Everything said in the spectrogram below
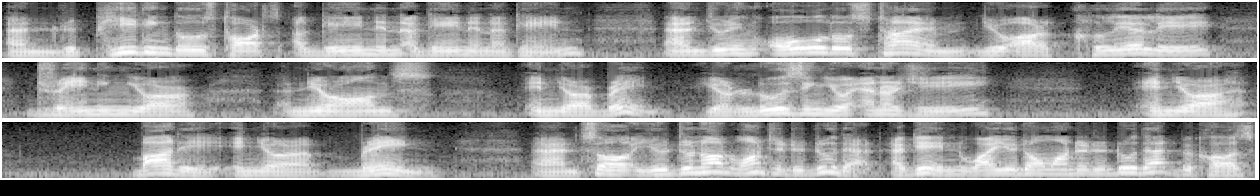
and repeating those thoughts again and again and again. And during all those time, you are clearly draining your neurons in your brain. You're losing your energy in your body, in your brain. And so you do not want to do that. Again, why you don't want to do that? Because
